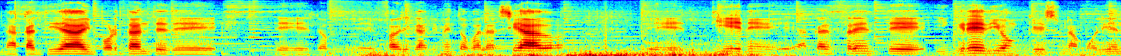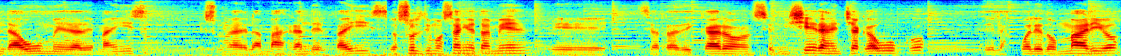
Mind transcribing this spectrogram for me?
una cantidad importante de, de, fábrica de alimentos balanceados, tiene acá enfrente Ingredion, que es una molienda húmeda de maíz es una de las más grandes del país. Los últimos años también eh, se radicaron semilleras en Chacabuco, de las cuales Don Mario,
